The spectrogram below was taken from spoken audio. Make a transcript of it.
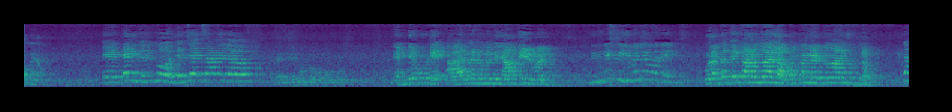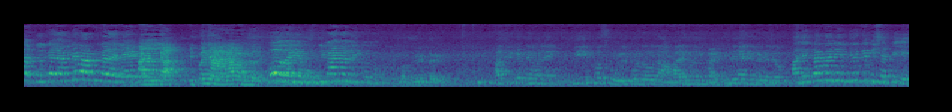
പോകണം. ഏട്ടാ ഇതൊരു ഗോൾഡൻ ചാൻസ് ആണല്ലോ എന്റെ കൂടെ ആര് വേണമെന്ന് ഞാൻ തീരുമാനിക്കും. ഇതിന്റെ ടീമല്ലേ മോനെ? ഉറക്കത്തിൽ കാണുന്നതല്ല ഉറക്കം കേൾക്കുന്നതാണ് സ്വപ്നം. ഇത് അബ്ദുൽ കലാമിന്റെ വാക്കുകളല്ലേ അല്ല ഇപ്പൊ ഞാനാ പറഞ്ഞത്. ഓ വലിയ ബുദ്ധിമാൻ വന്നിരിക്കുന്നു. അതിന് നീ സ്കൂളിൽ കൊണ്ടുപോകുന്ന ആഹാരങ്ങളൊന്നും കഴിക്കുന്ന അതെന്താ മോനെ ഇതിനൊക്കെ വിശപ്പില്ലേ?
